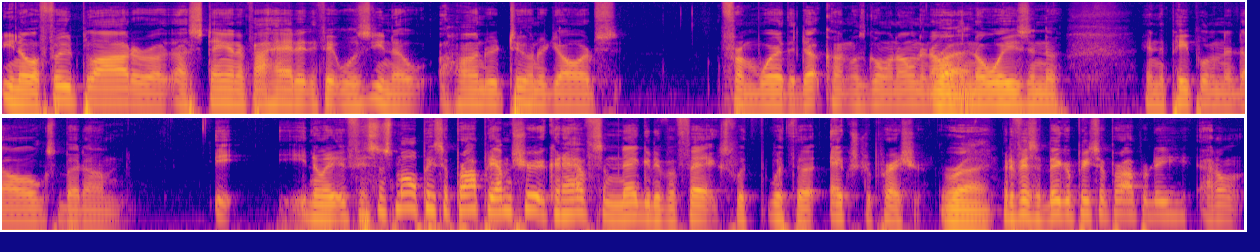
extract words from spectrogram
you know, a food plot or a, a stand if I had it. If it was, you know, 100, 200 yards from where the duck hunt was going on and all Right. the noise and the and the people and the dogs. But um, it you know, if it's a small piece of property, I'm sure it could have some negative effects with with the extra pressure. Right. But if it's a bigger piece of property, I don't,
